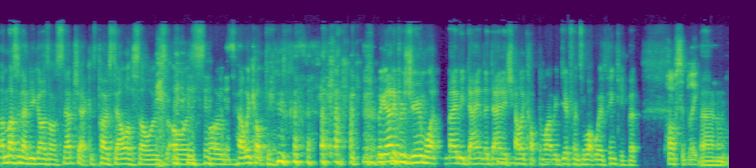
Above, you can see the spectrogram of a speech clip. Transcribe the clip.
I mustn't have you guys on Snapchat because post Alice, I was I was I was helicoptering. we can only presume what maybe Dan- the Danish helicopter might be different to what we're thinking, but possibly. Um,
